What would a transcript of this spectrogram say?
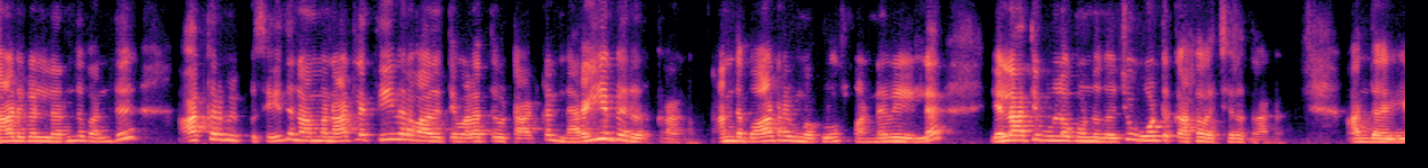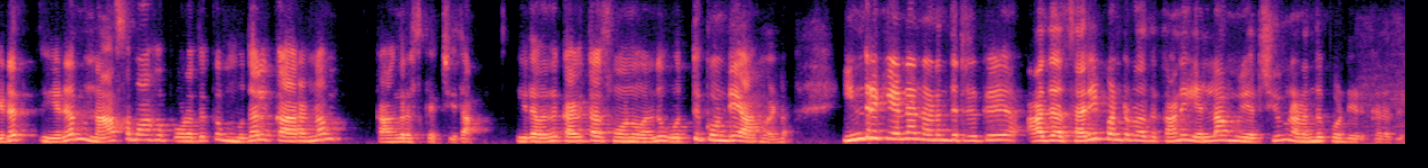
நாடுகள்ல இருந்து வந்து ஆக்கிரமிப்பு செய்து நம்ம நாட்டுல தீவிரவாதத்தை வளர்த்து விட்ட ஆட்கள் நிறைய பேர் இருக்கிறாங்க. அந்த பார்டர் இவங்க க்ளோஸ் பண்ணவே இல்லை. எல்லாத்தையும் உள்ள கொண்டு வந்து வச்சு ஓட்டுக்காக வச்சிருந்தாங்க. அந்த இட இடம் நாசமாக போறதுக்கு முதல் காரணம் காங்கிரஸ் கட்சி தான். இதை வந்து கவிதா சோனு வந்து ஒத்துக்கொண்டே ஆக வேண்டும். இன்றைக்கு என்ன நடந்துட்டு இருக்கு? அதை சரி பண்றதுக்கான எல்லா முயற்சியும் நடந்து கொண்டிருக்கிறது.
